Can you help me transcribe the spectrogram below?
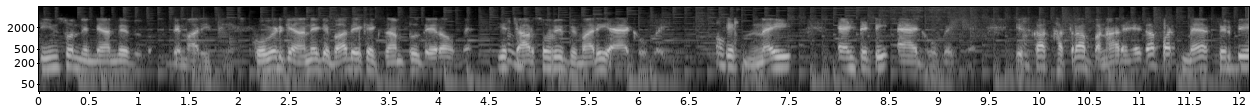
तीन सौ निन्यानवे बीमारी थी। कोविड के आने के बाद एक एग्ज़ाम्पल दे रहा हूँ मैं ये हम्म। चार सौ भी बीमारी ऐड हो गई। Okay. एक नई एंटिटी ऐड हो गई है। इसका खतरा बना रहेगा बट मैं फिर भी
